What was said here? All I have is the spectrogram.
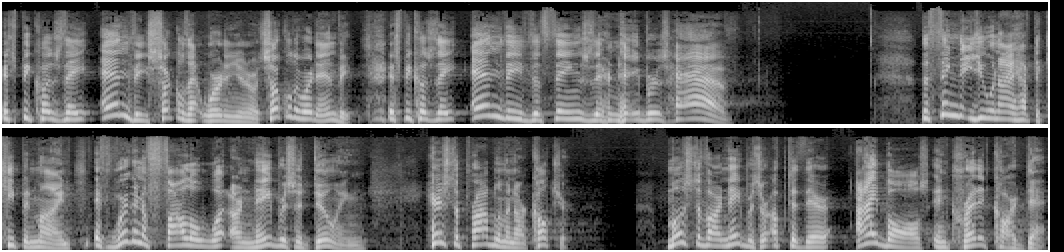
It's because they envy, circle that word in your notes, circle the word envy. It's because they envy the things their neighbors have. The thing that you and I have to keep in mind if we're going to follow what our neighbors are doing, here's the problem in our culture. Most of our neighbors are up to their eyeballs in credit card debt.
